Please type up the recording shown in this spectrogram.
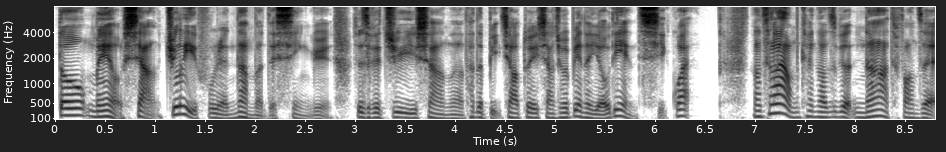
都没有像居里夫人那么的幸运。所以这个句意上呢，它的比较对象就会变得有点奇怪。那再来，我们看到这个 not 放在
